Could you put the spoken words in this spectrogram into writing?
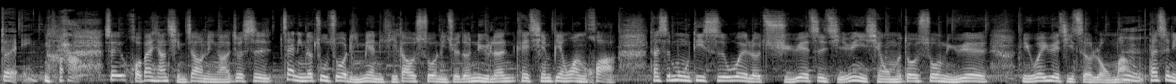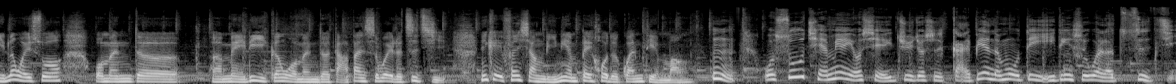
对，好，所以伙伴想请教您啊，就是在您的著作里面，你提到说，你觉得女人可以千变万化，但是目的是为了取悦自己，因为以前我们都说女悦女为悦己者容嘛，嗯，但是你认为说我们的呃美丽跟我们的打扮是为了自己，你可以分享理念背后的观点吗？嗯，我书前面有写一句，就是改变的目的一定是为了自己，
